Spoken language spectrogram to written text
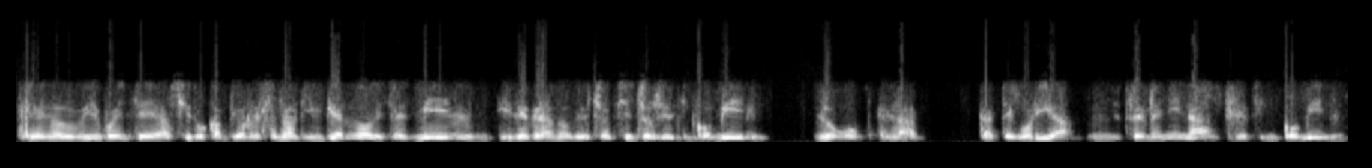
que en el 2020 ha sido campeón regional de invierno de 3.000 y de verano de 800 y 5.000. Luego en la categoría femenina de 5.000,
